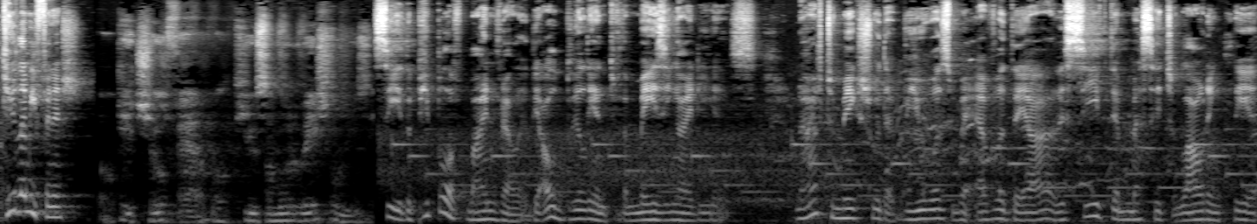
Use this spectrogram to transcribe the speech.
Can you let me finish? Okay, chill fam. I'll cue some motivational music. See, the people of Mindvalley, they're all brilliant with amazing ideas. And I have to make sure that viewers, wherever they are, receive their message loud and clear.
